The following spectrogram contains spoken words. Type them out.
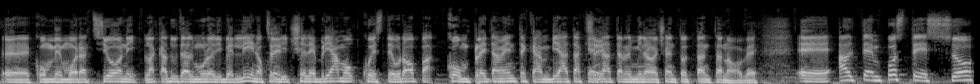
eh, commemorazioni, la caduta del muro di Berlino, quindi celebriamo questa Europa completamente cambiata che Sì. è nata nel 1989. Eh, al tempo stesso,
